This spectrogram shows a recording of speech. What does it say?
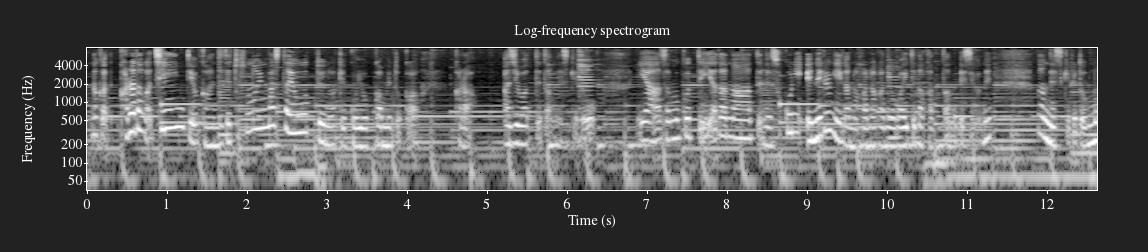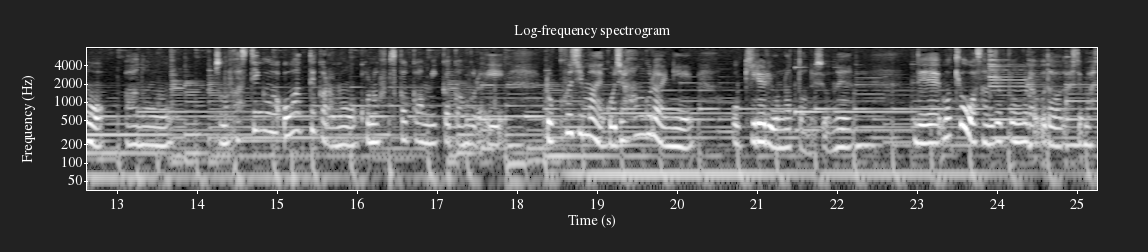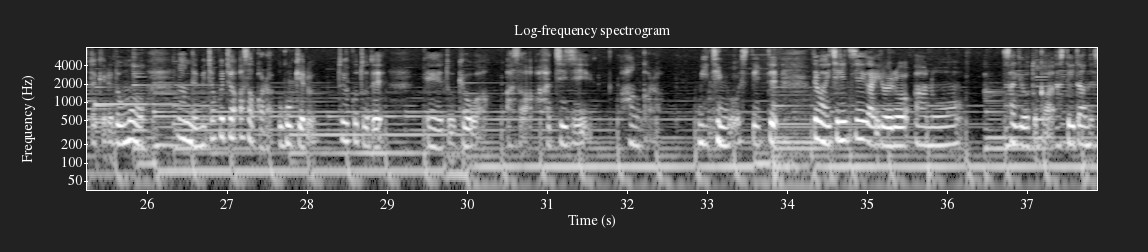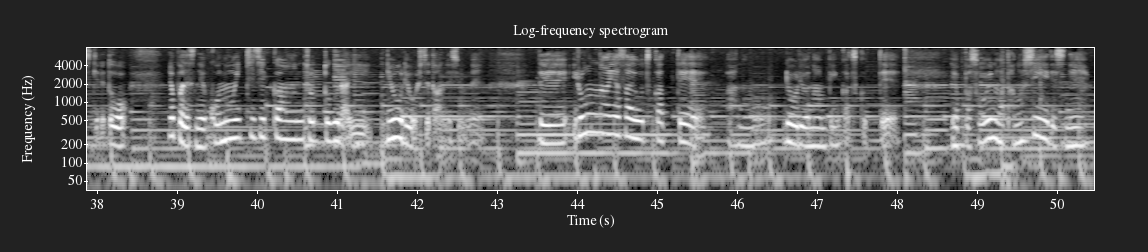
なんか体がチーンっていう感じで整いましたよっていうのは結構4日目とかから味わってたんですけどいや寒くって嫌だなってねそこにエネルギーがなかなかね湧いてなかったんですよね。なんですけれどもあのそのファスティングが終わってからのこの2日間3日間ぐらい6時前5時半ぐらいに起きれるようになったんですよね。で、まあ、今日は30分ぐらいうだうだしてましたけれどもなんでめちゃくちゃ朝から動けるということで、えーと、今日は朝8時半からミーティングをしていてでは一日がいろいろ作業とかしていたんですけれどやっぱですねこの1時間ちょっとぐらい料理をしてたんですよね。でいろんな野菜を使ってあの料理を何品か作ってやっぱそういうのは楽しいですね。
